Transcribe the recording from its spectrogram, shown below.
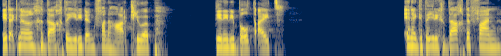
het ek nou in gedagte hierdie ding van hardloop teen hierdie bult uit. En ek het hierdie gedagte van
